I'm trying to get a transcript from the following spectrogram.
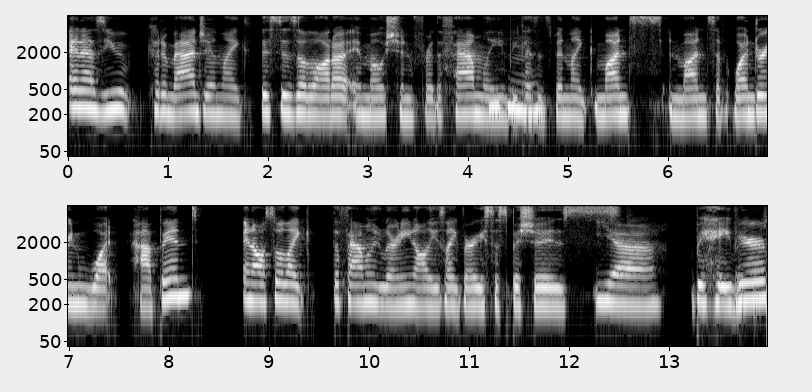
And as you could imagine, like this is a lot of emotion for the family mm-hmm. because it's been like months and months of wondering what happened. And also like the family learning all these like very suspicious yeah behavior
